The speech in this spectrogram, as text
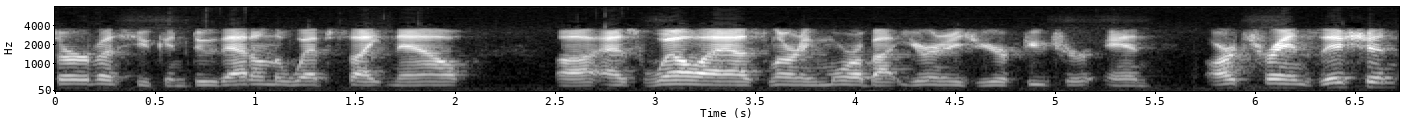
service, you can do that on the website now, uh, as well as learning more about your energy, your future, and our transition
